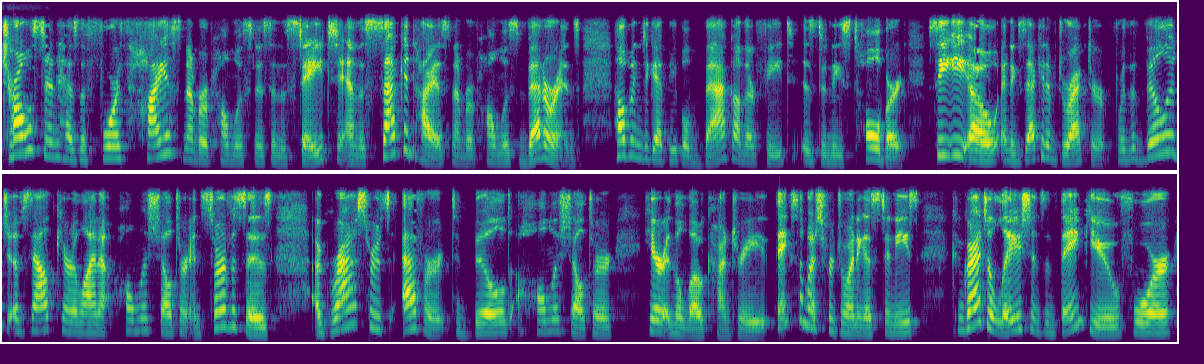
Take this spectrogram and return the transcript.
Charleston has the fourth highest number of homelessness in the state and the second highest number of homeless veterans. Helping to get people back on their feet is Denise Tolbert, CEO and Executive Director for the Village of South Carolina Homeless Shelter and Services, a grassroots effort to build a homeless shelter here in the Low Country. Thanks so much for joining us, Denise. Congratulations and thank you for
